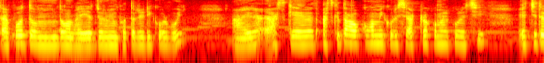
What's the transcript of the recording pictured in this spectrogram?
তারপর তোমার ভাইয়ের জন্য আমি ভর্তা রেডি করবই। আর আজকে আজকে তাও কমই করেছি, আট রকমের করেছি। এর চেয়ে তো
